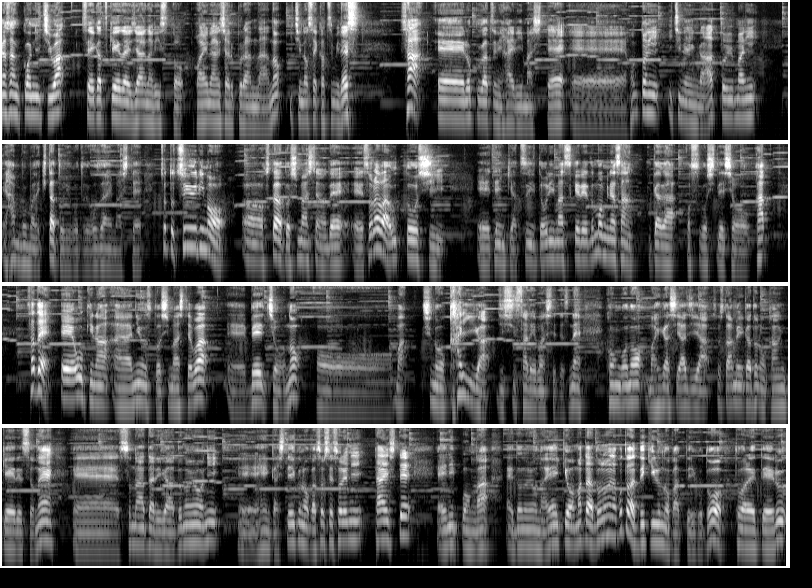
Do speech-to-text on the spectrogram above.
皆さんこんにちは。生活経済ジャーナリストファイナンシャルプランナーの一ノ瀬克美です。さあ、えー、6月に入りまして、えー、本当に1年があっという間に半分まで来たということでございましてちょっと梅雨入りもスタートしましたので、え空は鬱陶しい、え天気が続いておりますけれども皆さんいかがお過ごしでしょうか。さて、え大きなニュースとしましては、え米朝の、ま、首脳会議が実施されましてですね今後の、ま東アジアそしてアメリカとの関係ですよね、えー、その辺りがどのように、え変化していくのかそしてそれに対して、え日本がどのような影響またどのようなことができるのかっていうことを問われている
